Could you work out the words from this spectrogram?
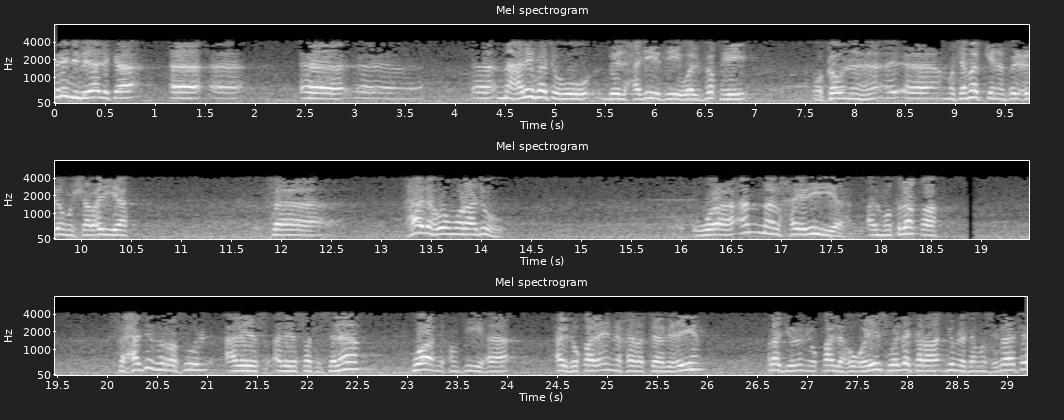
يريد بذلك آآ آآ آآ معرفته بالحديث والفقه وكونه متمكنا في العلوم الشرعية. فهذا هو مراده. وأما الخيرية المطلقة فحديث الرسول عليه الصلاة والسلام واضح فيها حيث قال إن خير التابعين رجل يقال له ويس وذكر جملة من صفاته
